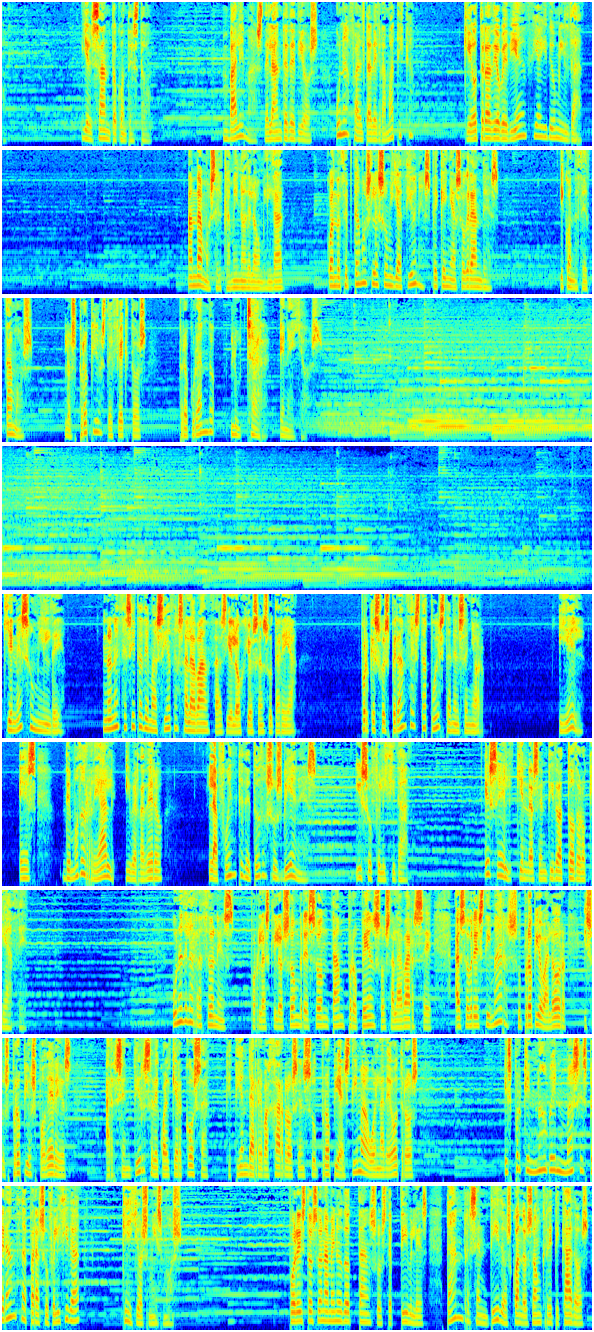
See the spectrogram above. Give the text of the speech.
Y el santo contestó, Vale más delante de Dios una falta de gramática que otra de obediencia y de humildad. Andamos el camino de la humildad cuando aceptamos las humillaciones pequeñas o grandes y cuando aceptamos los propios defectos procurando luchar en ellos. Quien es humilde no necesita demasiadas alabanzas y elogios en su tarea, porque su esperanza está puesta en el Señor. Y Él es, de modo real y verdadero, la fuente de todos sus bienes y su felicidad. Es Él quien da sentido a todo lo que hace. Una de las razones por las que los hombres son tan propensos a alabarse, a sobreestimar su propio valor y sus propios poderes, a resentirse de cualquier cosa que tiende a rebajarlos en su propia estima o en la de otros, es porque no ven más esperanza para su felicidad que ellos mismos. Por esto son a menudo tan susceptibles, tan resentidos cuando son criticados,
